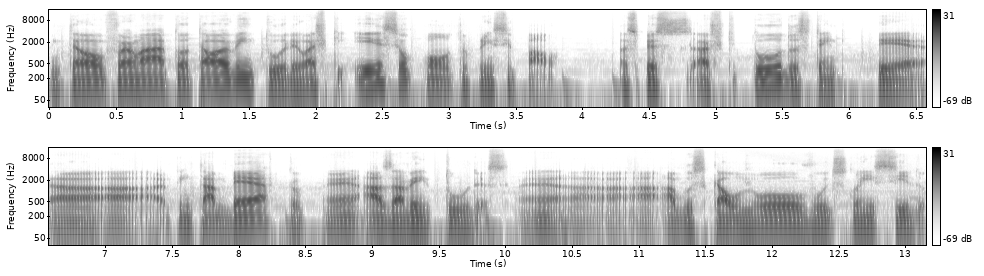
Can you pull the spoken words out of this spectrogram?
Então foi uma total aventura. Eu acho que esse é o ponto principal. As pessoas, acho que todos têm que ter, uh, tem que estar aberto né, às aventuras, né, a, a, buscar o novo, o desconhecido.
